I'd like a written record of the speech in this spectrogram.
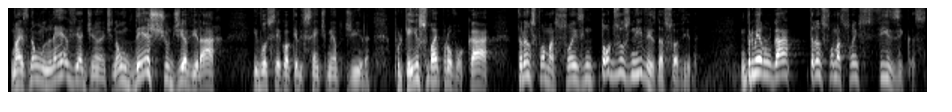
mas não leve adiante, não deixe o dia virar e você com aquele sentimento de ira, porque isso vai provocar transformações em todos os níveis da sua vida. Em primeiro lugar, transformações físicas.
